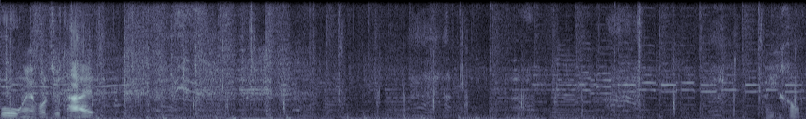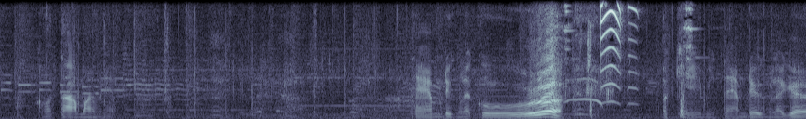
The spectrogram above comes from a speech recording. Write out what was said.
กูไงคนสุดท้าย เฮ้ยเขาเขาตามมาไหมเนี่ยแต้มดึงแล้วกู โอเค มีแต้มดึงแล้วเกอ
